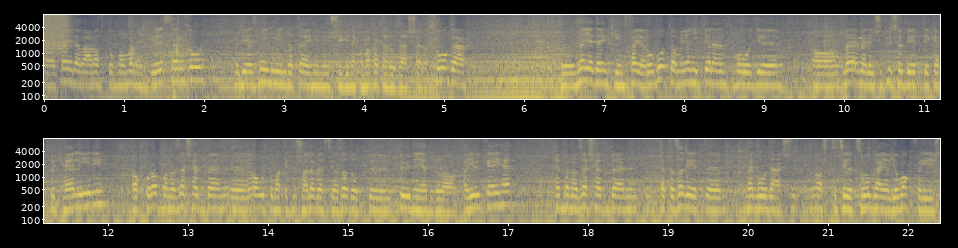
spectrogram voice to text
a tejleválasztóban van egy vérszenzor, ugye ez mind-mind a tej minőségének a meghatározására szolgál. Negyedenként fej a robot, ami annyit jelent, hogy a leemelési küszöbértéket, hogyha eléri, akkor abban az esetben automatikusan leveszi az adott tőnyegyedről a fejőkelyhet. Ebben az esetben, tehát az azért megoldás azt a célt szolgálja, hogy a vakfejést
